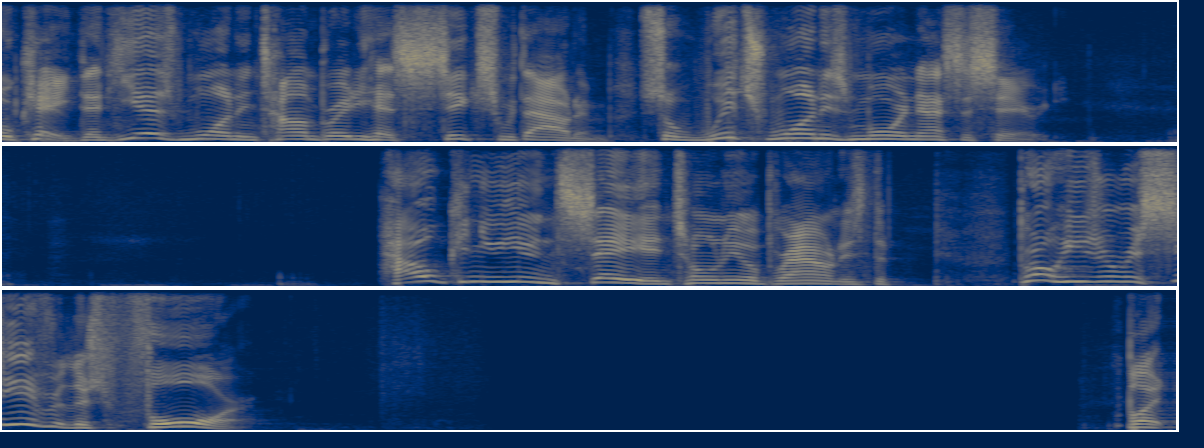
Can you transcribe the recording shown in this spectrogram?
Okay, then he has one, and Tom Brady has six without him. So which one is more necessary? How can you even say Antonio Brown is the bro? He's a receiver. There's four. But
